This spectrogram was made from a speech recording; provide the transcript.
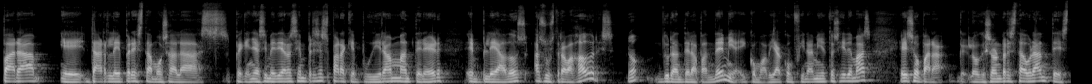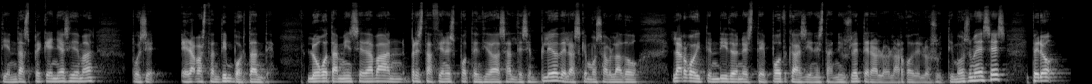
para eh, darle préstamos a las pequeñas y medianas empresas para que pudieran mantener empleados a sus trabajadores, ¿no? Durante la pandemia. Y como había confinamientos y demás, eso para lo que son restaurantes, tiendas pequeñas y demás, pues eh, era bastante importante. Luego también se daban prestaciones potenciadas al desempleo, de las que hemos hablado largo y tendido en este podcast y en esta newsletter a lo largo de los últimos meses, pero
